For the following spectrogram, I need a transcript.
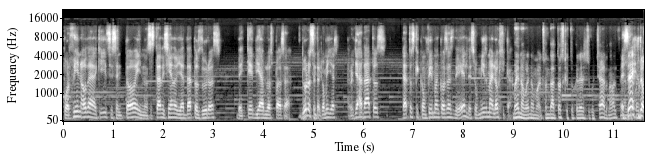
Por fin Oda aquí se sentó y nos está diciendo ya datos duros de qué diablos pasa. Duros entre comillas, pero ya datos, datos que confirman cosas de él, de su misma lógica. Bueno, bueno, son datos que tú quieres escuchar, ¿no? Exacto,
